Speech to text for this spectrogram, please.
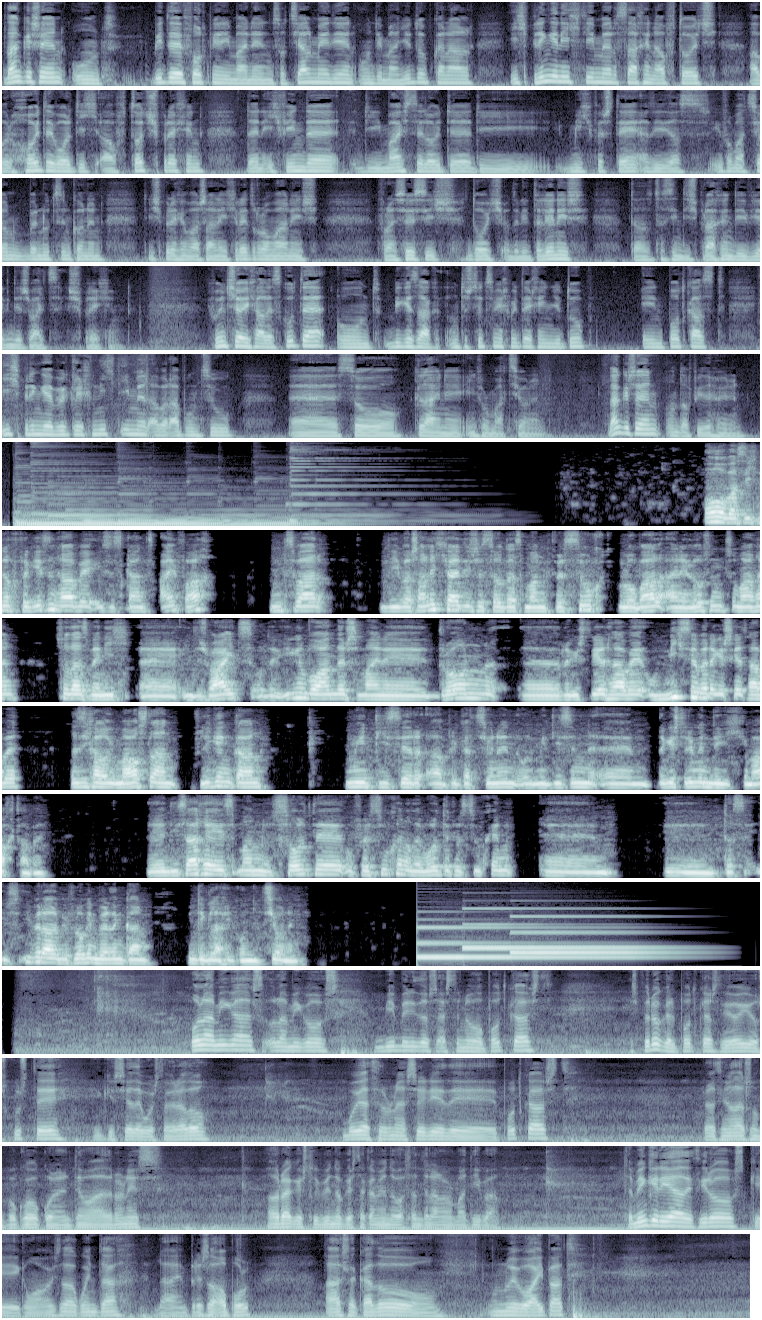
Dankeschön und bitte folgt mir in meinen Sozialmedien und in meinem YouTube-Kanal. Ich bringe nicht immer Sachen auf Deutsch, aber heute wollte ich auf Deutsch sprechen, denn ich finde, die meisten Leute, die mich verstehen, also die das Informationen benutzen können, die sprechen wahrscheinlich Rätoromanisch, Französisch, Deutsch oder Italienisch. Das, das sind die Sprachen, die wir in der Schweiz sprechen. Ich wünsche euch alles Gute und wie gesagt, unterstützt mich bitte in YouTube, in Podcast. Ich bringe wirklich nicht immer, aber ab und zu äh, so kleine Informationen. Dankeschön und auf Wiederhören. Oh, was ich noch vergessen habe, ist es ganz einfach. Und zwar, die Wahrscheinlichkeit ist es so, dass man versucht, global eine Lösung zu machen, so dass wenn ich äh, in der Schweiz oder irgendwo anders meine Drohnen äh, registriert habe und nicht selber registriert habe, dass ich auch im Ausland fliegen kann mit dieser Applikationen oder mit diesen ähm, Registrierungen, die ich gemacht habe. Äh, die Sache ist, man sollte versuchen oder wollte versuchen, ähm, äh, dass es überall geflogen werden kann mit den gleichen Konditionen. Hola amigas, hola amigos, bienvenidos a este nuevo podcast. Espero que el podcast de hoy os guste y que sea de vuestro agrado. Voy a hacer una serie de podcasts relacionadas un poco con el tema de drones, ahora que estoy viendo que está cambiando bastante la normativa. También quería deciros que, como habéis dado cuenta, la empresa Apple ha sacado un nuevo iPad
